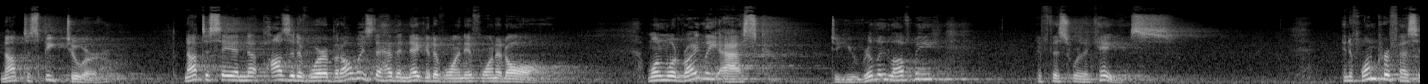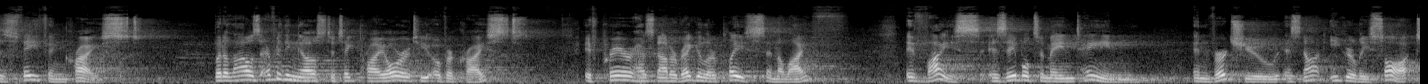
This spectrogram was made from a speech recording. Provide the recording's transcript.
not to speak to her, not to say a positive word, but always to have a negative one, if one at all. One would rightly ask, Do you really love me? If this were the case. And if one professes faith in Christ, but allows everything else to take priority over Christ, if prayer has not a regular place in the life, if vice is able to maintain and virtue is not eagerly sought,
